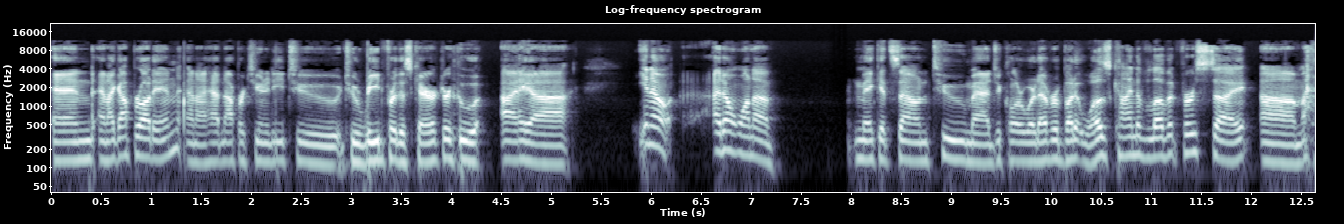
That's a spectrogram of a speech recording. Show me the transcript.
and and I got brought in, and I had an opportunity to to read for this character who I, uh, you know, I don't want to make it sound too magical or whatever, but it was kind of love at first sight. Um,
